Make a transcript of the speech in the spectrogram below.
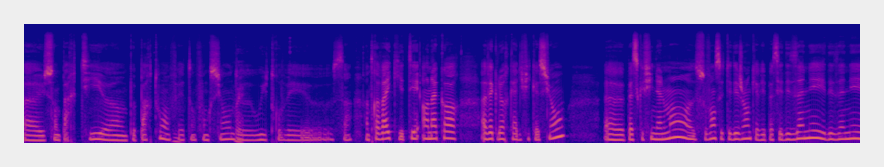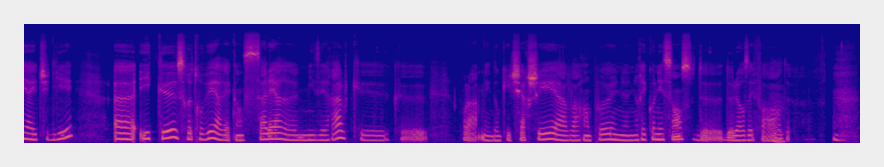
euh, ils sont partis un peu partout en mm. fait en fonction de où ils trouvaient ça. Un travail qui était en accord avec leurs qualifications. parce que finalement, souvent, c'était des gens qui avaient passé des années et des années à étudier, euh, et que se retrouver avec un salaire euh, misérable que, que, voilà mais donc ils cherchaient à avoir un peu une, reconnaissance de, de, leurs efforts mmh.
